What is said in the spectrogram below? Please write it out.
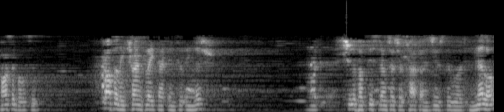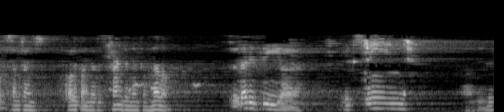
possible to properly translate that into English. But Srila Bhaktisiddhanta Saraswati Thakur has used the word mellow, sometimes qualifying that as transcendental mellow. So that is the uh, exchange, uh, the, the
